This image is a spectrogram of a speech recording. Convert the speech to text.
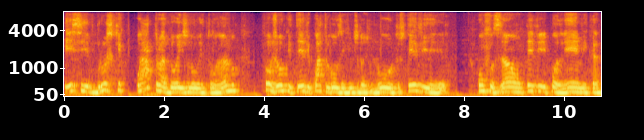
Esse Brusque 4 a 2 no Ituano foi um jogo que teve quatro gols em 22 minutos, teve confusão, teve polêmica,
